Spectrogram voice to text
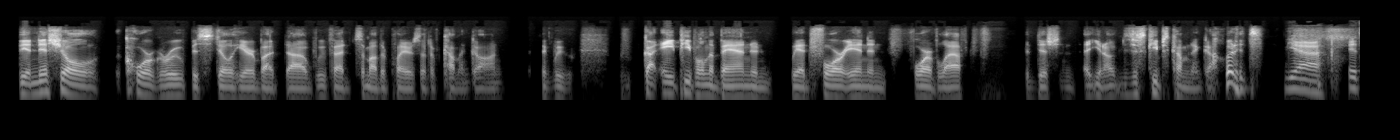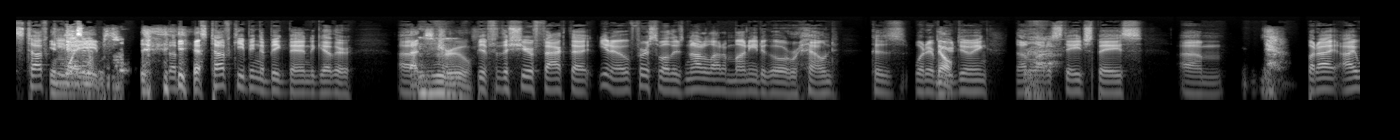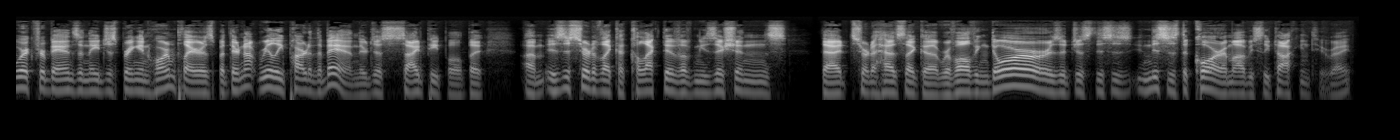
the initial core group is still here, but uh, we've had some other players that have come and gone. I think we've, we've got eight people in the band, and we had four in, and four have left. Addition, uh, you know, it just keeps coming and going. It's yeah it's tough in keeping, waves. yeah, it's tough keeping a big band together um, that's Mhm. true. For the sheer fact that you know first of all there's not a lot of money to go around because whatever No. you're doing not a lot of stage space um Yeah. But I, I work for bands and they just bring in horn players but they're not really part of the band they're just side people but um, is this sort of like a collective of musicians that sort of has like a revolving door or is it just this is and this is the core i'm obviously talking to right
